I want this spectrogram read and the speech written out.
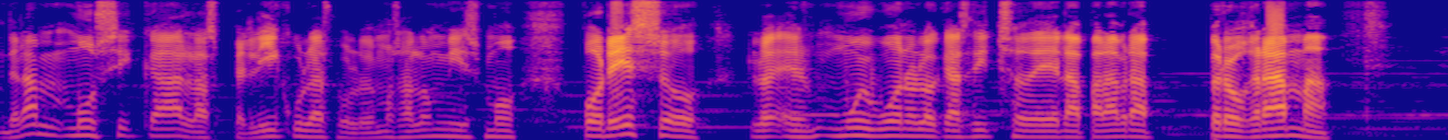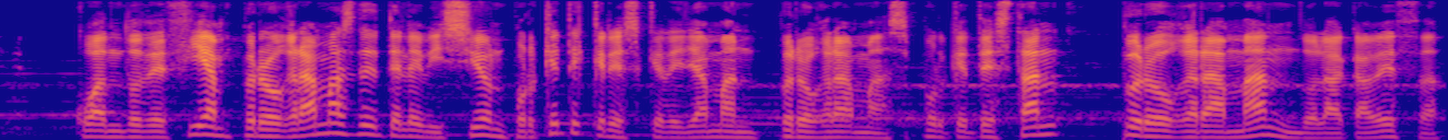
de la música, las películas, volvemos a lo mismo. Por eso es muy bueno lo que has dicho de la palabra programa. Cuando decían programas de televisión, ¿por qué te crees que le llaman programas? Porque te están programando la cabeza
